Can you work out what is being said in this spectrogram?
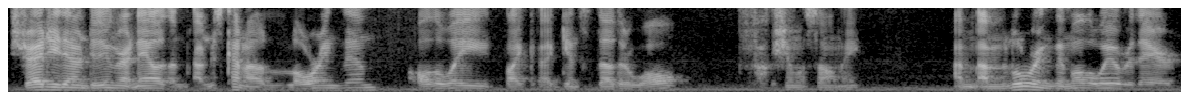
Strategy that I'm doing right now is I'm, I'm just kind of lowering them all the way like against the other wall. Fuck, she almost saw me. I'm, I'm lowering them all the way over there,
